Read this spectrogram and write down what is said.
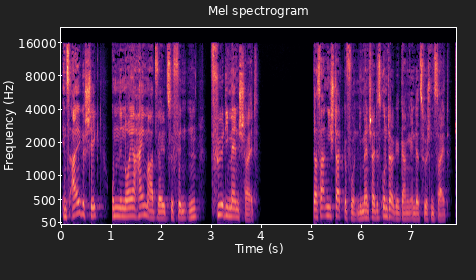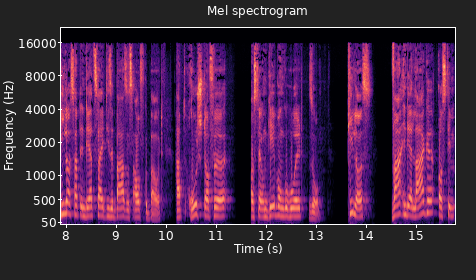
ins All geschickt, um eine neue Heimatwelt zu finden für die Menschheit. Das hat nie stattgefunden. Die Menschheit ist untergegangen in der Zwischenzeit. Pylos hat in der Zeit diese Basis aufgebaut, hat Rohstoffe aus der Umgebung geholt. So. Pylos war in der Lage, aus dem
